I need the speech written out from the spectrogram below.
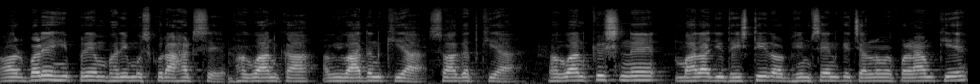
और बड़े ही प्रेम भरी मुस्कुराहट से भगवान का अभिवादन किया, स्वागत किया। भगवान कृष्ण ने महाराज युधिष्ठिर और भीमसेन के चरणों में प्रणाम किए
